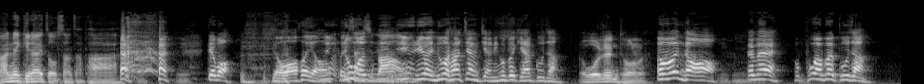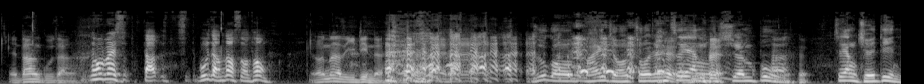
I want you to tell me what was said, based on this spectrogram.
啊，那给他走三十趴，对不？有啊，会有会如如果三十八号。刘刘远如果他这样讲，你会不会给他鼓掌？我认同了，我认同哦，对不对？会不会鼓掌？呃当然鼓掌了，那会不会打鼓掌到手痛？然后那是一定的。如果马英九昨天这样宣布、这样决定，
